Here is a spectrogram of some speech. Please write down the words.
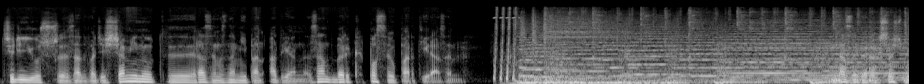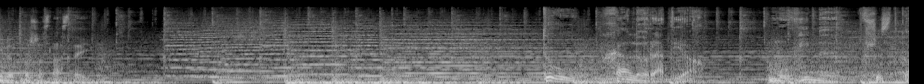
czyli już za 20 minut. Razem z nami pan Adrian Zandberg, poseł partii Razem. Na zegarach 6 minut po 16. Tu Halo Radio. Mówimy wszystko.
